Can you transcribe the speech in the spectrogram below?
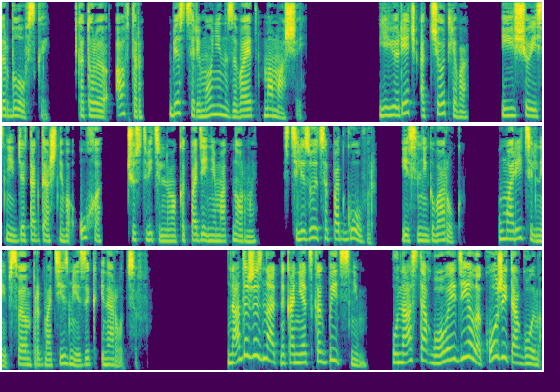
Вербловской, которую автор без церемоний называет «мамашей». Ее речь отчетлива и еще ясней для тогдашнего уха, чувствительного к отпадениям от нормы, стилизуется под говор, если не говорок, уморительный в своем прагматизме язык инородцев. «Надо же знать, наконец, как быть с ним», у нас торговое дело, кожей торгуем,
